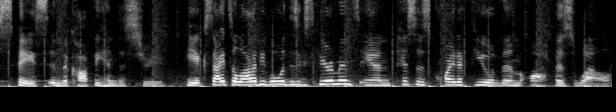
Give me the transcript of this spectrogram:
space in the coffee industry. He excites a lot of people with his experiments and pisses quite a few of them off as well.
